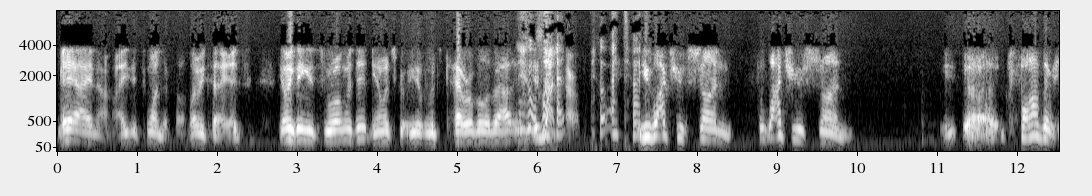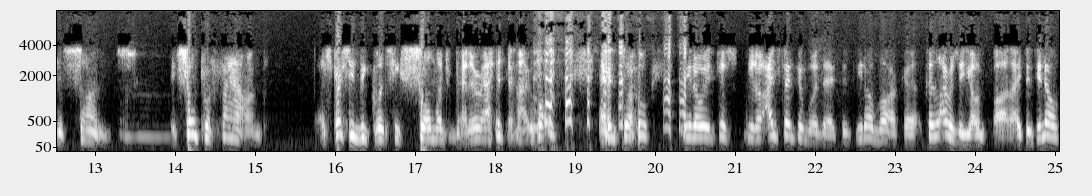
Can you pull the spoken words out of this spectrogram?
Yeah, I know. It's wonderful. Let me tell you, it's the only thing that's wrong with it. You know what's what's terrible about it? It's not terrible. You watch your son to watch your son uh, father his sons. It's so profound, especially because he's so much better at it than I was. and so, you know, it just, you know, I said to him one day, I said, you know, Mark, uh, because I was a young father, I said, you know,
